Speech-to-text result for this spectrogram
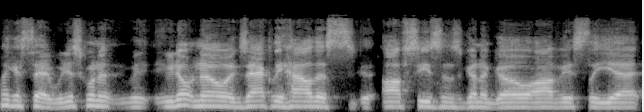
like I said, we just want to, we, don't know exactly how this offseason is going to go, obviously, yet.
